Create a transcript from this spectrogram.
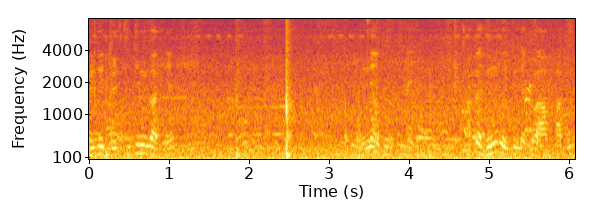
들들 들 들리는 것 같아. 없네 없네. 아까 넣는 거 있던데 그거 앞 앞에.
